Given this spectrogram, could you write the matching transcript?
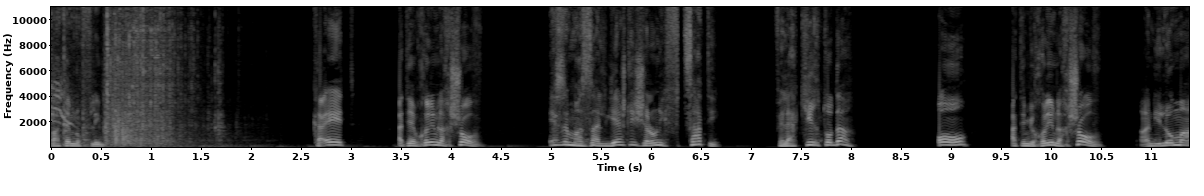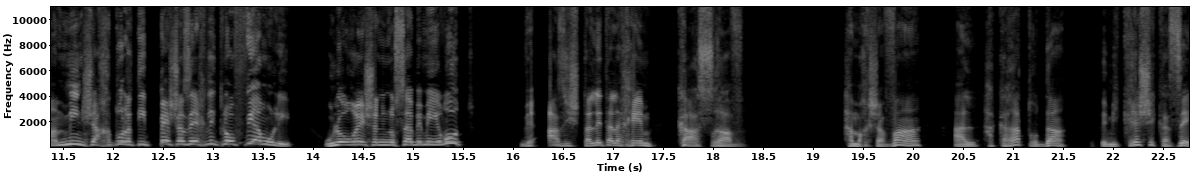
ואתם נופלים. כעת אתם יכולים לחשוב, איזה מזל יש לי שלא נפצעתי, ולהכיר תודה. או אתם יכולים לחשוב, אני לא מאמין שהחתול הטיפש הזה החליט להופיע מולי, הוא לא רואה שאני נוסע במהירות, ואז ישתלט עליכם כעס רב. המחשבה על הכרת תודה במקרה שכזה,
